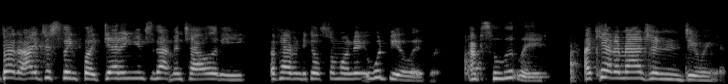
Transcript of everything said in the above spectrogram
But I just think like getting into that mentality of having to kill someone, it would be a labor. Absolutely. I can't imagine doing it.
